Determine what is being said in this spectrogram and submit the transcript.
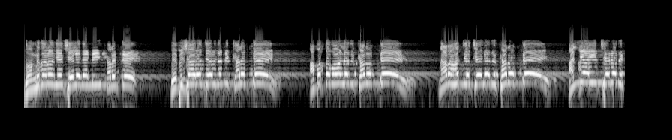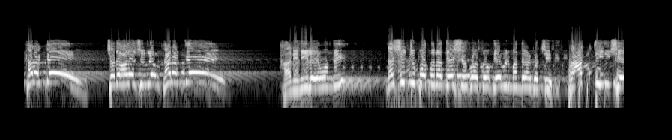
దొంగతనం నేను చేయలేదండి కరెక్టే. వ్యభిచారం చేయలేదండి కరెక్టే. అబద్ధం ఆడలేదు కరెక్టే. నరహత్య చేయలేదు కరెక్టే. అన్యాయం చేయలేదు కరెక్టే. చెడు ఆలోచనలు కరెక్టే. కానీ నీలో ఏముంది? నశించిపోతున్న దేశం కోసం దేవుని మందిరానికి వచ్చి ప్రార్థించే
